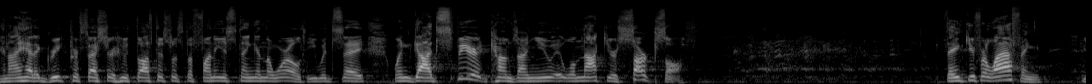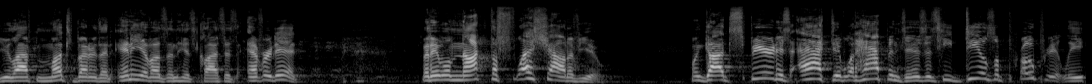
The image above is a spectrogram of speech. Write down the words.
And I had a Greek professor who thought this was the funniest thing in the world. He would say, When God's Spirit comes on you, it will knock your sarx off. Thank you for laughing. You laughed much better than any of us in his classes ever did. But it will knock the flesh out of you. When God's Spirit is active, what happens is, is He deals appropriately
